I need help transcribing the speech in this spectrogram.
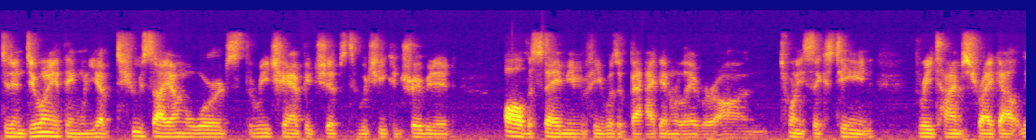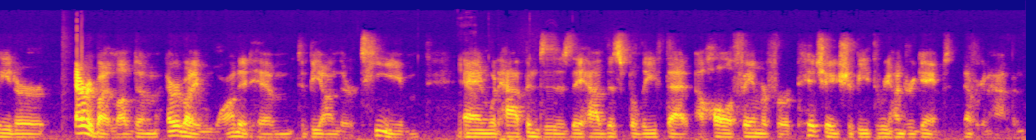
didn't do anything when you have two Cy Young awards, three championships to which he contributed, all the same, even if he was a back end reliever on 2016, three time strikeout leader. Everybody loved him. Everybody wanted him to be on their team. And what happens is they have this belief that a Hall of Famer for pitching should be 300 games. Never going to happen.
